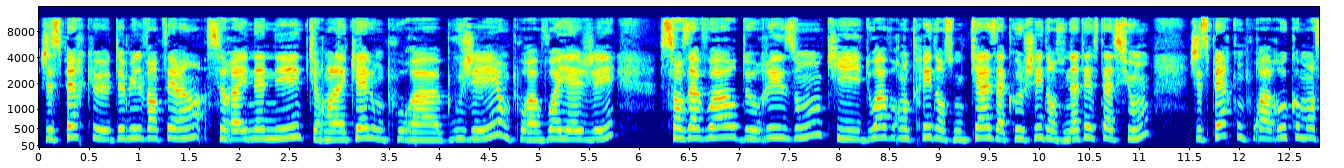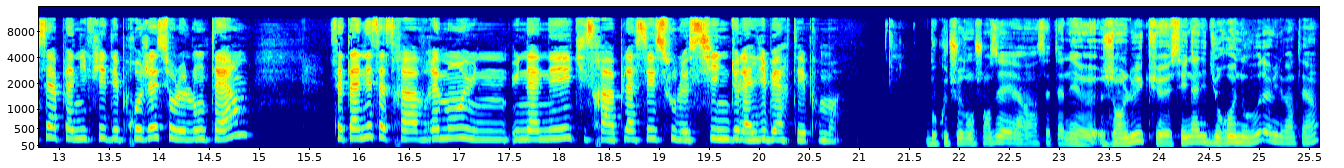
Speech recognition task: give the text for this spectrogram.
J'espère que 2021 sera une année durant laquelle on pourra bouger, on pourra voyager, sans avoir de raisons qui doivent rentrer dans une case à cocher dans une attestation. J'espère qu'on pourra recommencer à planifier des projets sur le long terme. Cette année, ça sera vraiment une, une année qui sera placée sous le signe de la liberté pour moi. Beaucoup de choses ont changé hein, cette année. Euh, Jean-Luc, euh, c'est une année du renouveau 2021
